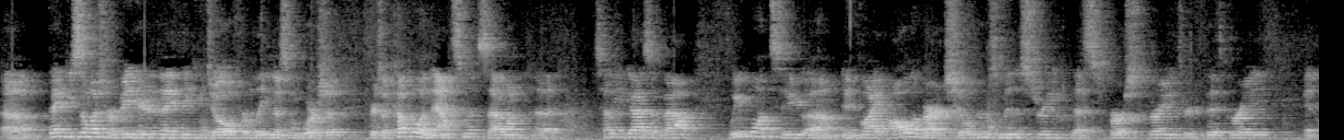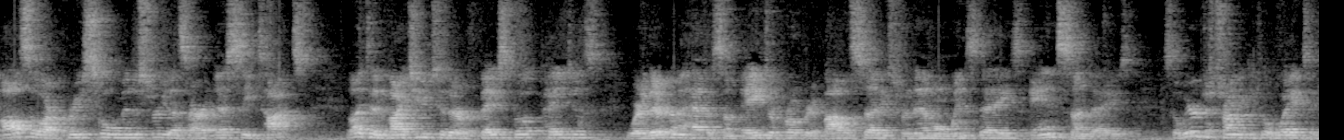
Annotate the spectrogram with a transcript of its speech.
Um, thank you so much for being here today. Thank you, Joel, for leading us in worship. There's a couple announcements I want to uh, tell you guys about. We want to um, invite all of our children's ministry, that's first grade through fifth grade, and also our preschool ministry, that's our SC Tots. I'd like to invite you to their Facebook pages where they're going to have some age appropriate Bible studies for them on Wednesdays and Sundays. So we are just trying to get a way to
